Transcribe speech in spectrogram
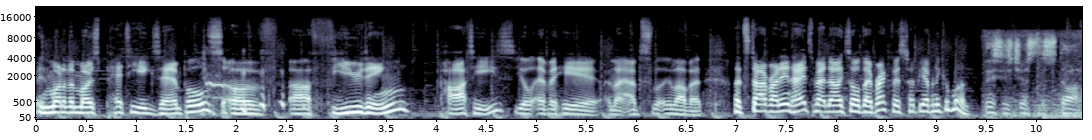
In one of the most petty examples of uh, feuding parties you'll ever hear, and I absolutely love it. Let's dive right in. Hey, it's Matt and Alex All Day Breakfast. Hope you're having a good one. This is just the start.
